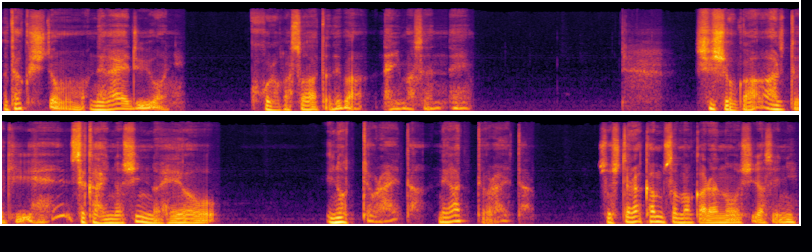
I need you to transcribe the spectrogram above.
私どもも願えるように心が育たねばなりませんね。師匠がある時世界の真の平和を祈っておられた。願っておられた。そしたら神様からのお知らせに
